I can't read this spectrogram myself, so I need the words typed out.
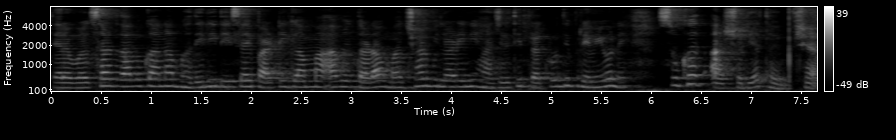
ત્યારે વલસાડ તાલુકાના ભદેલી દેસાઈ પાટી ગામમાં આવેલ તળાવમાં જળ બિલાડીની હાજરીથી પ્રકૃતિ પ્રેમીઓને સુખદ આશ્ચર્ય થયું છે.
